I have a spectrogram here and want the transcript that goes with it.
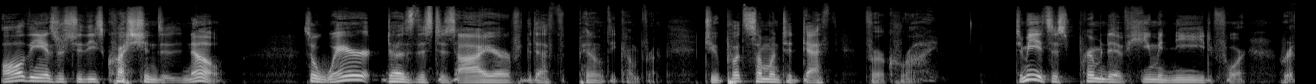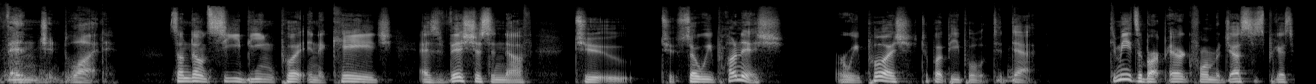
All the answers to these questions is no. So, where does this desire for the death penalty come from? To put someone to death for a crime? To me, it's this primitive human need for revenge and blood. Some don't see being put in a cage as vicious enough to, to so we punish or we push to put people to death. To me, it's a barbaric form of justice because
